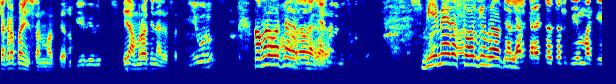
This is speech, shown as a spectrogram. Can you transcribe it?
చక్రపాణి సార్ మా పేరు. ఇది? అమరావతి నగర్ సార్. ఏ ఊరు? అమరావతి నగర్. నగర్. ఏమైంది మీ సమస్య? భీమేర స్టోర్ భీమ్ రావట్లేదు కరెక్ట్ బియ్యం మాకి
